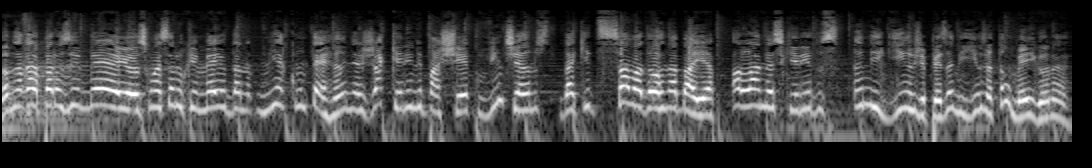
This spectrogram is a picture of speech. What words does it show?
Vamos agora para os e-mails. Começando com o e-mail da minha conterrânea Jaqueline Pacheco, 20 anos, daqui de Salvador, na Bahia. Olá, meus queridos amiguinhos de peso. Amiguinhos é tão meigo, né?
